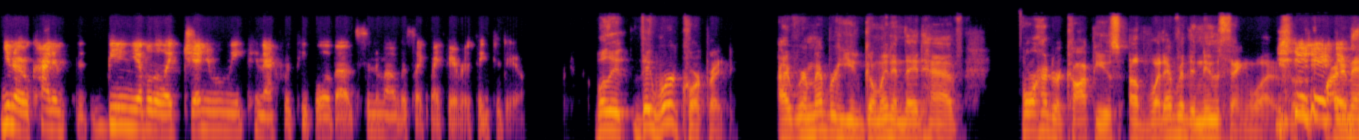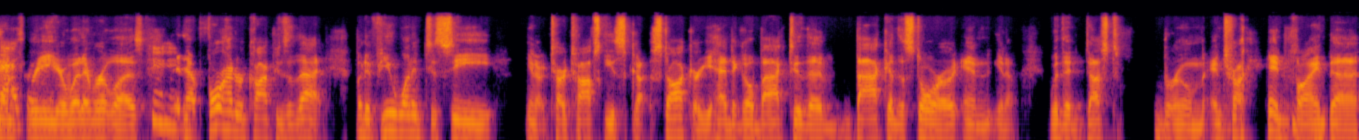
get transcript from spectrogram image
you know, kind of being able to like genuinely connect with people about cinema was like my favorite thing to do. Well, it, they were corporate. I remember you'd go in and they'd have 400 copies of whatever the new thing was, so Spider-Man exactly. 3 or whatever it was. they'd have 400 copies of that. But if you wanted to see, you know, Tarkovsky's Stalker, you had to go back to the back of the store and, you know, with a dust broom and try and find uh,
